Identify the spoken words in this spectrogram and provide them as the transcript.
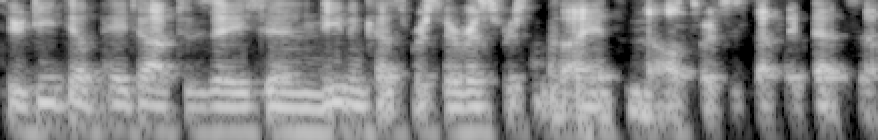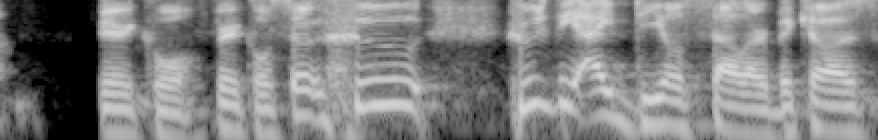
through detailed page optimization, even customer service for some clients and all sorts of stuff like that. So very cool. Very cool. So who, who's the ideal seller? Because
